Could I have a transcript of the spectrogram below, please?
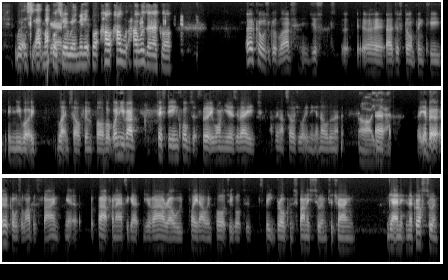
at Macclesfield with a minute. But how how how was Urko? Urko was a good lad. He just, uh, I just don't think he, he knew what he let himself in for. But when you've had 15 clubs at 31 years of age, I think that tells you what you need to know, doesn't it? oh yeah, But yeah, but Urko was a lad, was fine. Yeah, apart from I had to get Gevaro, who played out in Portugal, to speak broken Spanish to him to try and get anything across to him.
